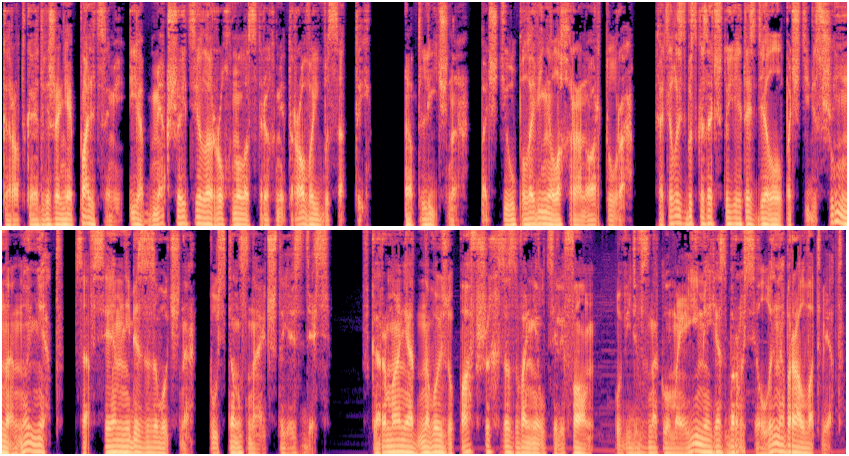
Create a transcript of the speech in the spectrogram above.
Короткое движение пальцами, и обмякшее тело рухнуло с трехметровой высоты. Отлично. Почти уполовинил охрану Артура. Хотелось бы сказать, что я это сделал почти бесшумно, но нет. Совсем не беззвучно. Пусть он знает, что я здесь. В кармане одного из упавших зазвонил телефон. Увидев знакомое имя, я сбросил и набрал в ответ.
